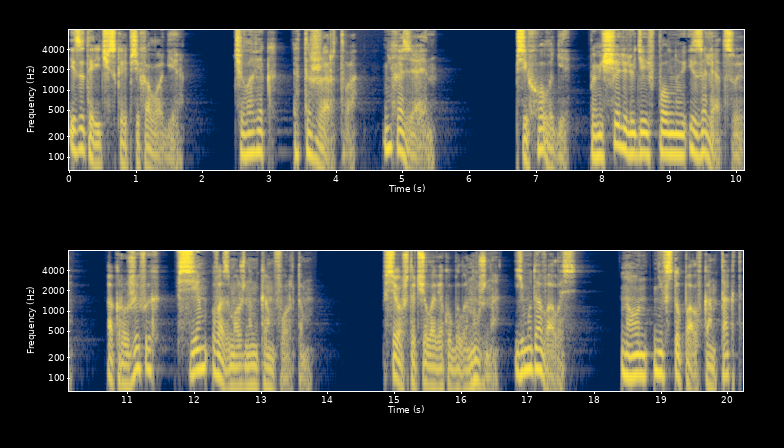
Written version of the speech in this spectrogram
эзотерическая психология. Человек – это жертва, не хозяин. Психологи помещали людей в полную изоляцию, окружив их всем возможным комфортом. Все, что человеку было нужно, ему давалось, но он не вступал в контакт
